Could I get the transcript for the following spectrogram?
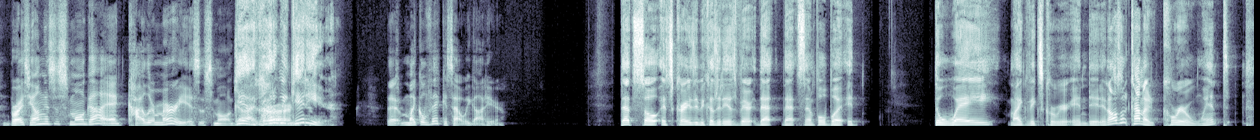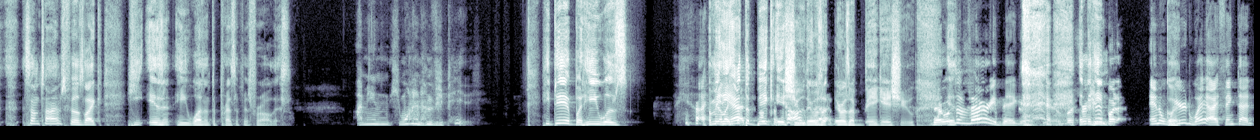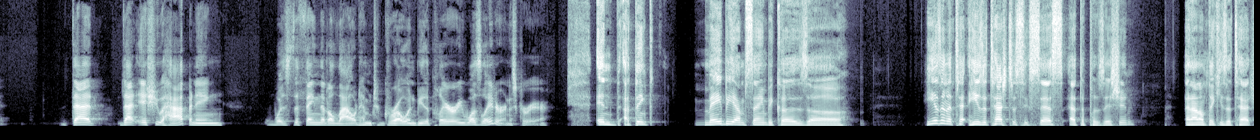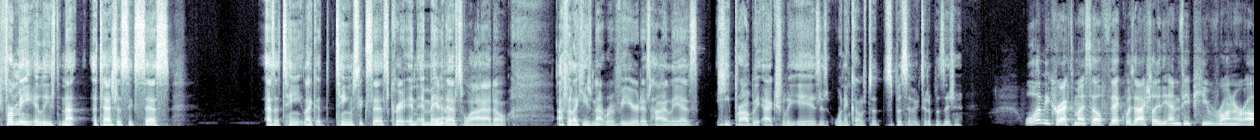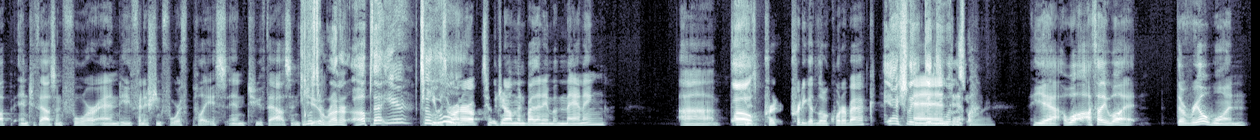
Bryce Young is a small guy, and Kyler Murray is a small guy. Yeah, like, how did we get here? that- Michael Vick is how we got here. That's so it's crazy because it is very that that simple, but it the way Mike Vick's career ended and also kind of career went sometimes feels like he isn't he wasn't the precipice for all this. I mean, he won an MVP. He did, but he was I feel mean, like he had the big issue. There was a there was a big issue. there was it- a very big issue, but for sure. he- but in a Go ahead. weird way, I think that that that issue happening was the thing that allowed him to grow and be the player he was later in his career. And I think maybe I'm saying because uh he isn't atta- he's attached to success at the position and I don't think he's attached for me at least not attached to success as a team like a team success and, and maybe Yeah. that's why I don't I feel like he's not revered as highly as he probably actually is, is when it comes to specific to the position. Well, let me correct myself. Vick was actually the MVP runner-up in 2004, and he finished in fourth place in 2002. He was the runner up that year? To he was a runner-up to a gentleman by the name of Manning. Uh, he Oh. was pre- pretty good little quarterback. He actually didn't he win And- Yeah. Well, I'll tell you what. The real one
